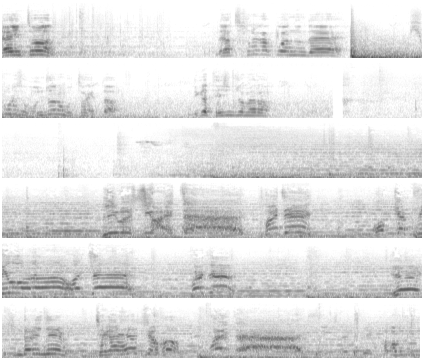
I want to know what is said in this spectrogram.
야 인턴 내가 차를 갖고 왔는데 피곤해서 운전을 못 하겠다 네가 대신 좀 해라 씨가 화이팅! 화이팅! 어깨 가라! 화이팅! 화이팅! 예, 김다리님, 제가 해야죠. 화이팅! 가방 좀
